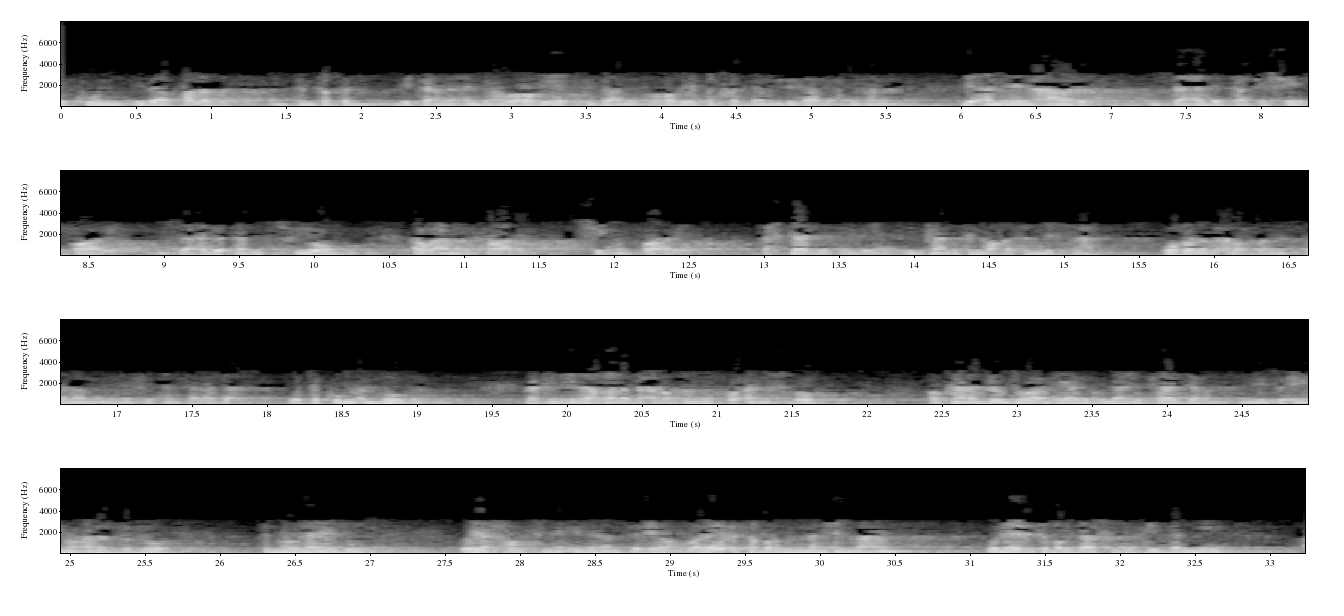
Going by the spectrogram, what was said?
يكون إذا طلبت أن تنتقل لتعمل عندها ورضيت بذلك ورضيت الخدام بذلك مثلا لأمر عارف مساعدتها في شيء طارئ مساعدتها نصف يوم أو عمل طارئ شيء طارئ تحتاج إليها. إن كانت المرأة مثلها وغلب على الظن السلام من الفتن فلا بأس وتكون مندوبة. لكن إذا غلب على الظن وقوع المحبوب أو كان زوجها والعياذ بالله فاجرا ويتعين على الفجور فإنه لا يجوز ويحرم حينئذ أن تعيره ولا يعتبر من منع الماعون ولا يعتبر داخلا في ذني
